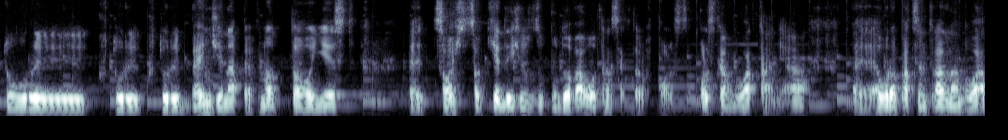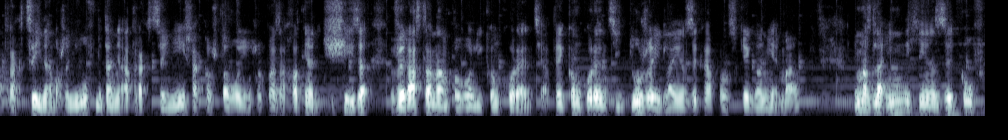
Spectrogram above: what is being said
który, który, który będzie na pewno, to jest E, coś, co kiedyś zbudowało ten sektor w Polsce. Polska była tania, e, Europa centralna była atrakcyjna, może nie mówmy tania, atrakcyjniejsza kosztowo niż Europa Zachodnia. Dzisiaj wyrasta nam powoli konkurencja. Tej konkurencji dużej dla języka polskiego nie ma. Natomiast dla innych języków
